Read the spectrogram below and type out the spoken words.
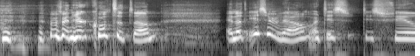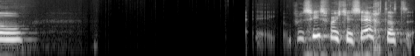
Ja. Wanneer komt het dan? En dat is er wel, maar het is, het is veel. Precies wat je zegt, dat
